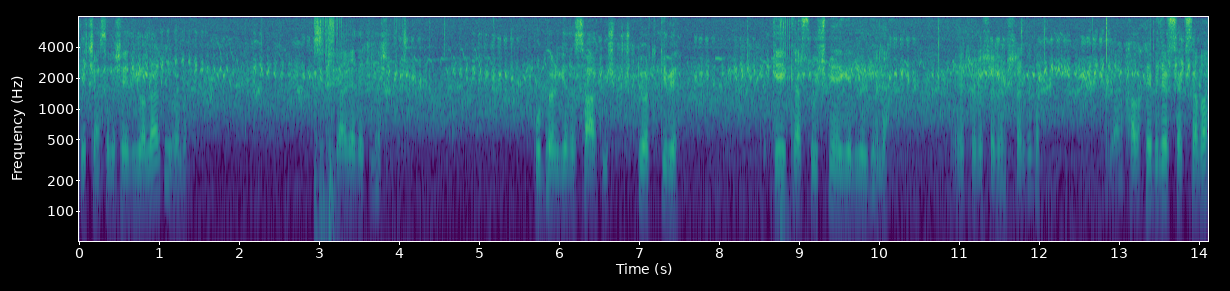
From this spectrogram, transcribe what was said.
Geçen sene şey diyorlardı ya oğlum. Yayladekiler. Bu bölgede saat 3.30-4 gibi geyikler su içmeye geliyor göle. evet öyle söylemişlerdi de. Yani kalkabilirsek sabah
